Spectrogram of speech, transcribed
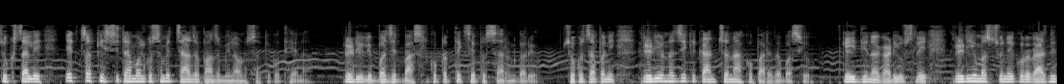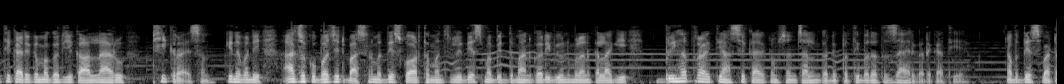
सुक्साले एक चक्की सिटामलको समेत चाँजो पाँजो मिलाउन सकेको थिएन। रेडियोले बजेट भाषणको प्रत्यक्ष प्रसारण गर्यो। सोकुचा पनि रेडियो नजिकै कान चनाखो पारेर बस्यो। केही दिन अगाडि उसले रेडियोमा सुनेको र राजनीति कार्यक्रममा गरिएका हल्लाहरू ठिक रहेछन् किनभने आजको बजेट भाषणमा देशको अर्थमन्त्रीले देशमा विद्यमान गरिबी उन्मूलनका लागि वृहत र ऐतिहासिक कार्यक्रम सञ्चालन गर्ने प्रतिबद्धता जाहेर गरेका थिए। अब देशबाट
